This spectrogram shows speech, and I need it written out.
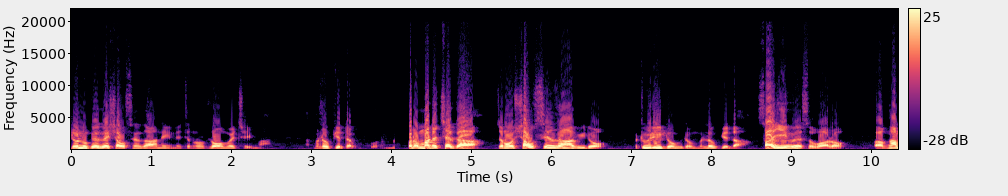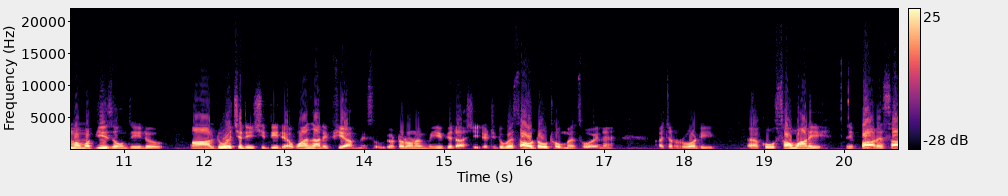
လုံလုံကဲကဲရှောက်စဉ်းစားနေနေကျွန်တော်တို့လောမဲ့ချိန်မှာမလုပ်ပြစ်တတ်ဘူးပေါ့နော်ပထမတစ်ချက်ကကျွန်တော်ရှောက်စဉ်းစားပြီးတော့အတွေးတွေလုံပြီးတော့မလုပ်ပြစ်တာစာရေးမယ်ဆိုတော့အာငါမှမပြည့်စုံသေးလို့အာလိုအပ်ချက်တွေရှိသေးတယ်ဝမ်းစာတွေဖြစ်ရမယ်ဆိုပြီးတော့တော်တော်လေးမရေးဖြစ်တာရှိတယ်ဒီလိုပဲစာအုပ်တုပ်ထုံမယ်ဆိုရင်လည်း အဲကျွန်တော်တို့ကဒီအဲကိုစောင်းမားတွေပါတဲ့စာ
